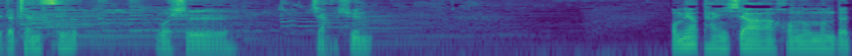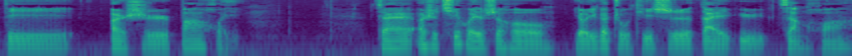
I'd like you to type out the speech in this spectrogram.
的沉思，我是蒋勋。我们要谈一下《红楼梦》的第二十八回。在二十七回的时候，有一个主题是黛玉葬花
